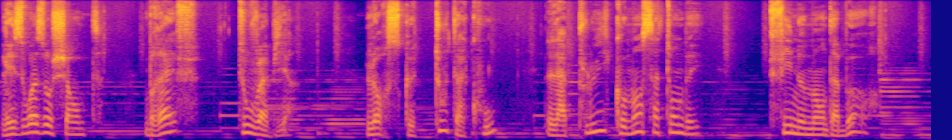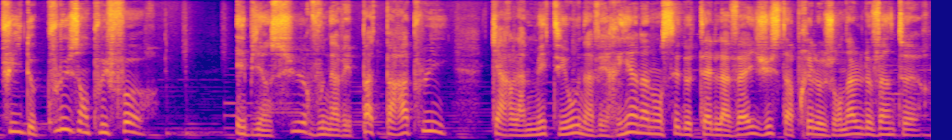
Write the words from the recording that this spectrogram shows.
les oiseaux chantent, bref, tout va bien. Lorsque tout à coup, la pluie commence à tomber, finement d'abord, puis de plus en plus fort et bien sûr, vous n'avez pas de parapluie, car la météo n'avait rien annoncé de tel la veille juste après le journal de 20 heures.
